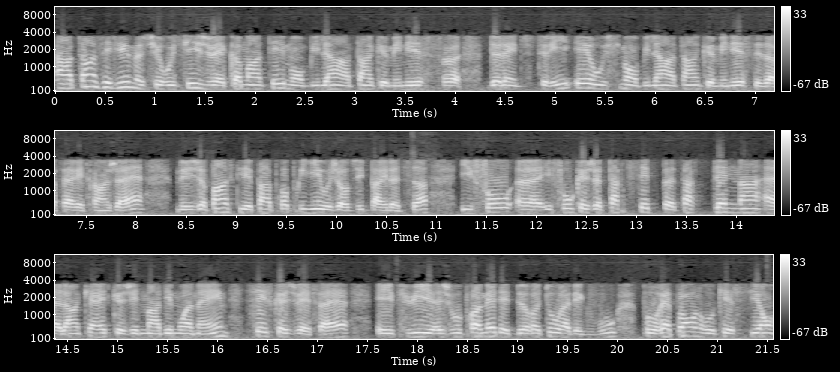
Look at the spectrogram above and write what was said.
en temps et lieu, M. Routier, je vais commenter mon bilan en tant que ministre de l'Industrie et aussi mon bilan en tant que ministre des Affaires étrangères, mais je pense qu'il n'est pas approprié aujourd'hui de parler de ça. Il faut, euh, il faut que je participe pleinement à l'enquête que j'ai demandé moi-même. C'est ce que je vais faire. Et puis, euh, je vous promets d'être de retour avec vous pour répondre aux questions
